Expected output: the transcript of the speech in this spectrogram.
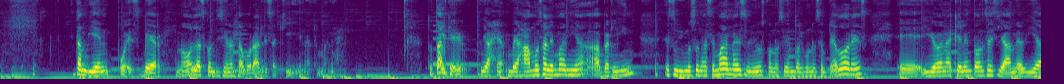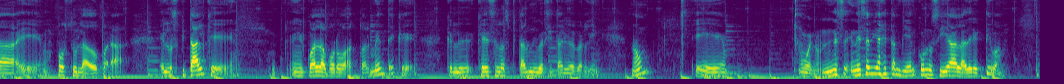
y también pues ver ¿no? las condiciones laborales aquí en Alemania. Total que viajamos a Alemania, a Berlín, estuvimos una semana, estuvimos conociendo a algunos empleadores. Eh, yo en aquel entonces ya me había eh, postulado para el hospital que, en el cual laboro actualmente, que que, es el Hospital Universitario de Berlín, ¿no? Eh, bueno, en ese, viaje también conocí a la directiva,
